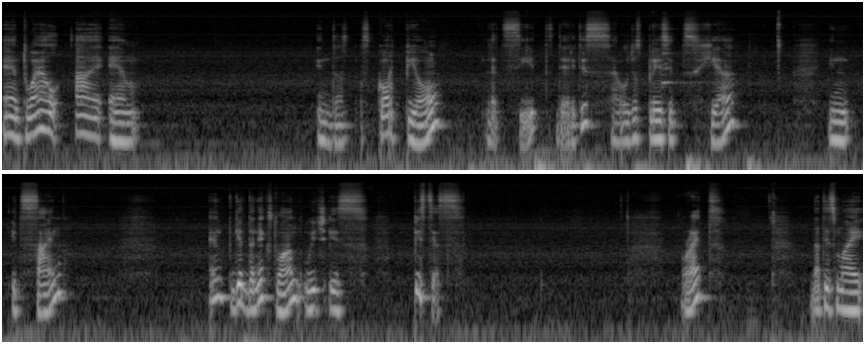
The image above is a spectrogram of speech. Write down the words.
And while I am in the Scorpio let's see it. There it is. I will just place it here in its sign and get the next one which is Pisces right that is my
